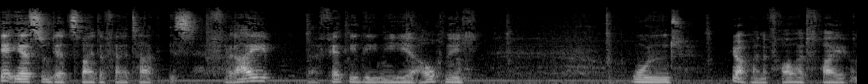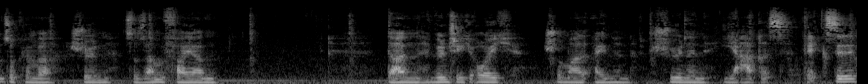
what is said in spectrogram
Der erste und der zweite Feiertag ist frei. Da fährt die Linie hier auch nicht. Und ja, meine Frau hat frei und so können wir schön zusammen feiern. Dann wünsche ich euch schon mal einen schönen Jahreswechsel.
